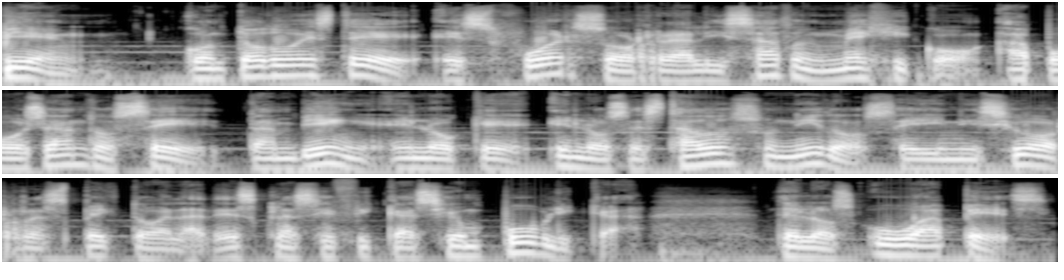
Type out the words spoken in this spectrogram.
Bien, con todo este esfuerzo realizado en México, apoyándose también en lo que en los Estados Unidos se inició respecto a la desclasificación pública de los UAPs,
